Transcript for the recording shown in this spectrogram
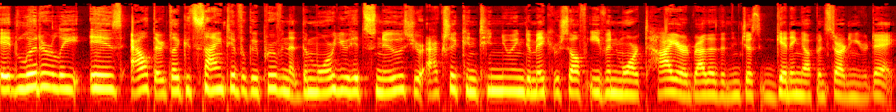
it literally is out there. Like it's scientifically proven that the more you hit snooze, you're actually continuing to make yourself even more tired rather than just getting up and starting your day.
